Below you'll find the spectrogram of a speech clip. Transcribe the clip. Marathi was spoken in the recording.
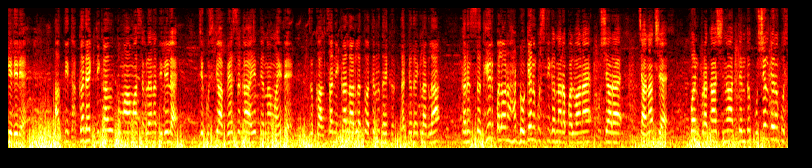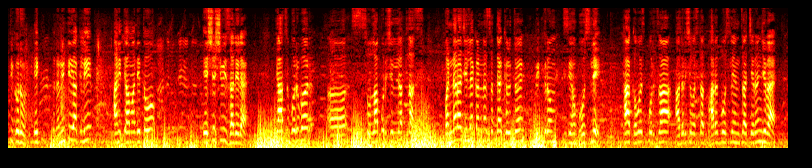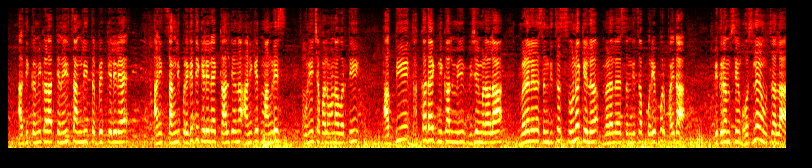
केलेली आहे. अगदी धक्कादायक निकाल तो सगळ्यांना दिलेला आहे. जे कुस्ती अभ्यासक आहेत त्यांना माहीत आहे जो कालचा निकाल लागला तो अत्यंत धक- धक्कादायक लागला. कारण सदगीर पलवान हा डोक्यानं कुस्ती करणारा पलवान आहे हुशार आहे चाणाक्ष आहे. पण प्रकाशनं अत्यंत कुशलतेनं कुस्ती करून एक रणनीती आखली आणि त्यामध्ये तो यशस्वी झालेला आहे. त्याचबरोबर सोलापूर जिल्ह्यातलाच भंडारा जिल्ह्याकडनं सध्या खेळतोय विक्रम सिंह भोसले. हा कवचपूरचा आदर्श वस्तात भारत भोसले यांचा चिरंजीव आहे. अगदी कमी काळात त्यानेही चांगली तब्येत केलेली आहे आणि चांगली प्रगती केलेली आहे. काल त्यानं अनिकेत मांगडेस पुणेच्या पलवानावरती अगदी धक्कादायक निकाल मी विजय मिळवला. मिळालेल्या संधीचं सोनं केलं. मिळालेल्या संधीचा पुरेपूर फायदा विक्रमसिंह भोसलेने उचलला.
